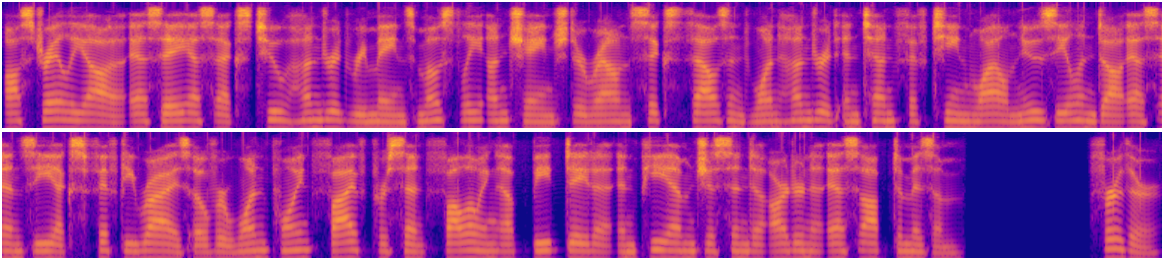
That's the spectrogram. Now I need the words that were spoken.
Australia's ASX 200 remains mostly unchanged around 6,110.15 while New Zealand's NZX 50 rise over 1.5% following upbeat data and PM Jacinda Ardern's optimism. Further,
